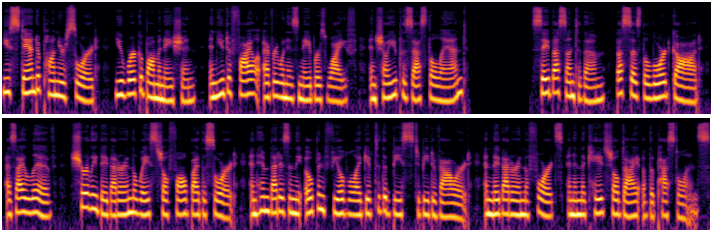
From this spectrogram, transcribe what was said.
You stand upon your sword, you work abomination, and you defile everyone his neighbor's wife, and shall you possess the land? Say thus unto them, Thus says the Lord God, As I live, surely they that are in the waste shall fall by the sword, and him that is in the open field will I give to the beasts to be devoured, and they that are in the forts and in the caves shall die of the pestilence.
